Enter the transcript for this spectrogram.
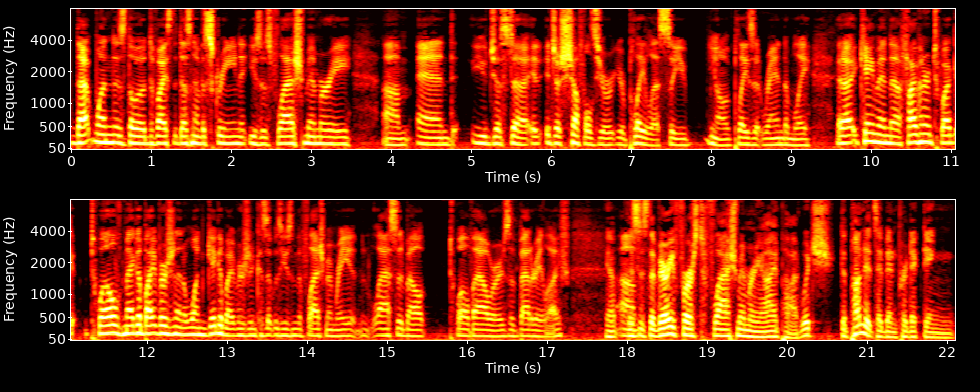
that one is the device that doesn't have a screen. It uses flash memory, um, and you just uh, it, it just shuffles your your playlist. So you you know it plays it randomly. Uh, it came in a 512 megabyte version and a one gigabyte version because it was using the flash memory. It lasted about 12 hours of battery life. Yep. this is the very first flash memory iPod, which the pundits had been predicting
